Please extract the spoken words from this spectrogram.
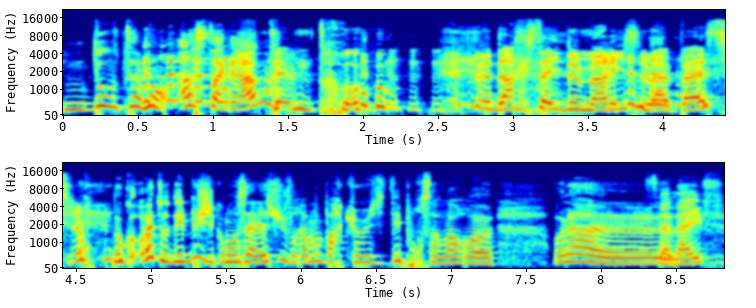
notamment Instagram. T'aimes trop. Le dark side de Marie, c'est ma passion. Donc en fait, au début, j'ai commencé à la suivre vraiment par curiosité pour savoir, euh, voilà, euh, Ta life.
